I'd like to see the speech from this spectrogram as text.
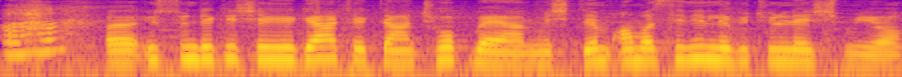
Aha. Ee, üstündeki şeyi gerçekten çok beğenmiştim ama seninle bütünleşmiyor.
